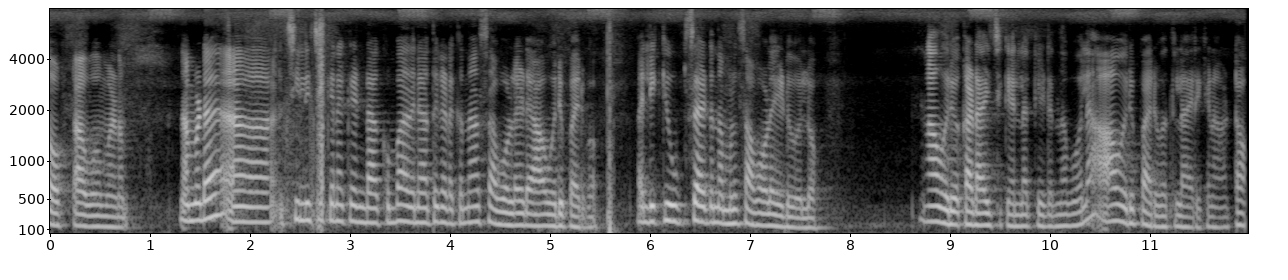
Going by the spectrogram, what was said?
സോഫ്റ്റ് ആവുകയും വേണം. നമ്മുടെ ചില്ലി ചിക്കനൊക്കെ ഉണ്ടാക്കുമ്പോൾ അതിനകത്ത് കിടക്കുന്ന ആ സവോളയുടെ ആ ഒരു പരുവം. വലിയ ക്യൂബ്സായിട്ട് നമ്മൾ സവോള ഇടുമല്ലോ ആ ഒരു കടായി ചിക്കനിലൊക്കെ ഇടുന്ന പോലെ ആ ഒരു പരുവത്തിലായിരിക്കണം കേട്ടോ.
